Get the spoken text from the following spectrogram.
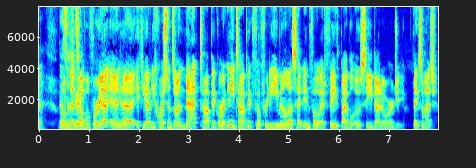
Yeah, that hope that's great. helpful for you. And Yeah. uh, if you have any questions on that topic or on any topic, feel free to email us at info at faithbibleoc.org. Thanks so much.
